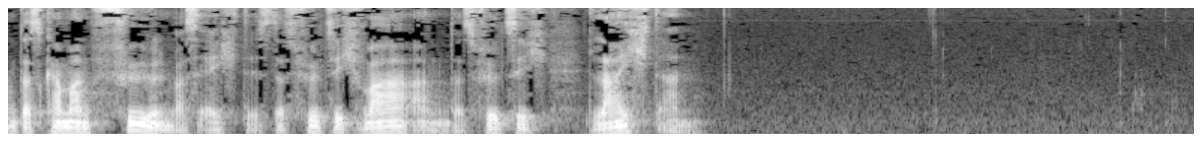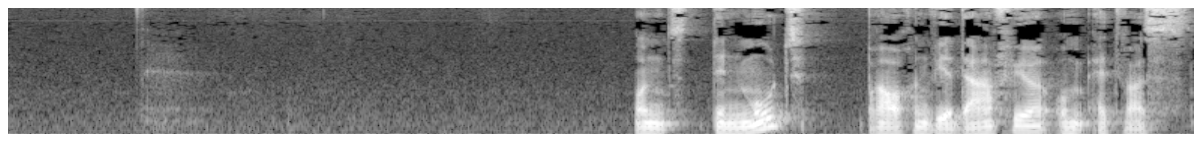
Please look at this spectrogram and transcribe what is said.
und das kann man fühlen, was echt ist. Das fühlt sich wahr an, das fühlt sich leicht an. Und den Mut brauchen wir dafür, um etwas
